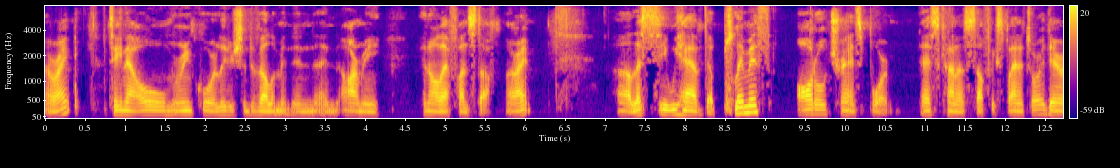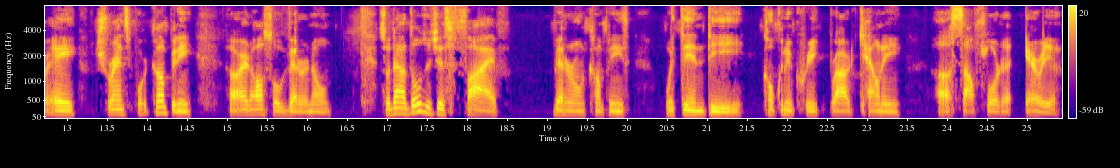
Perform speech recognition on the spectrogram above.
All right. Taking out old Marine Corps leadership development and, and Army and all that fun stuff. All right. Uh, let's see, we have the Plymouth Auto Transport. That's kind of self explanatory. They're a transport company, all right, also veteran owned. So now those are just five veteran owned companies within the Coconut Creek, Broward County, uh, South Florida area.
